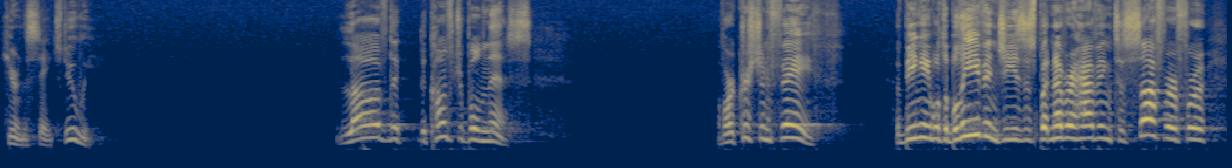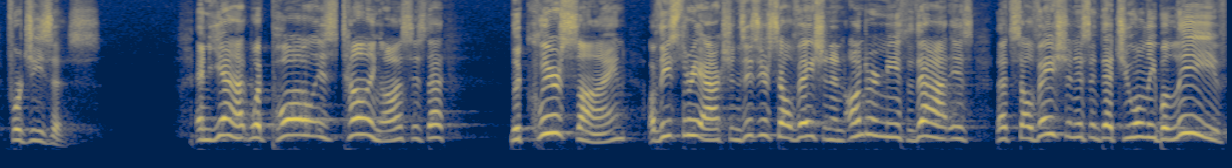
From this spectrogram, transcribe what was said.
here in the States, do we? Love the, the comfortableness of our Christian faith, of being able to believe in Jesus but never having to suffer for, for Jesus. And yet, what Paul is telling us is that the clear sign of these three actions is your salvation. And underneath that is that salvation isn't that you only believe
